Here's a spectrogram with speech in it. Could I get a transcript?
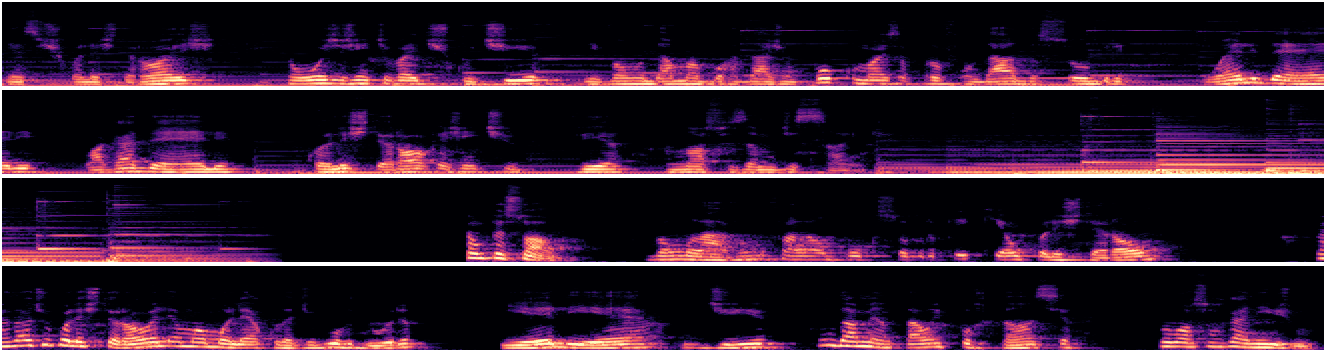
desses colesteróis. Então hoje a gente vai discutir e vamos dar uma abordagem um pouco mais aprofundada sobre o LDL, o HDL, o colesterol que a gente vê no nosso exame de sangue. Então, pessoal, Vamos lá, vamos falar um pouco sobre o que é o colesterol. Na verdade, o colesterol ele é uma molécula de gordura e ele é de fundamental importância no nosso organismo.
